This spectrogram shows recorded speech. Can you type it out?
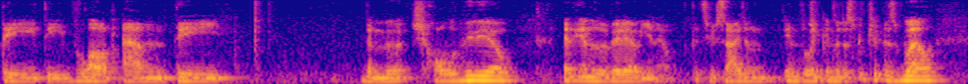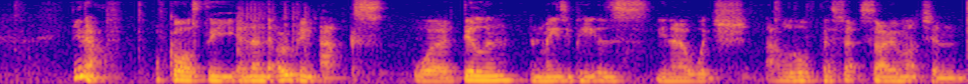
the the vlog and the the merch haul video at the end of the video. You know, the two sides and in the link in the description as well. You know, of course the and then the opening acts were Dylan and Maisie Peters. You know, which I love the set so much, and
